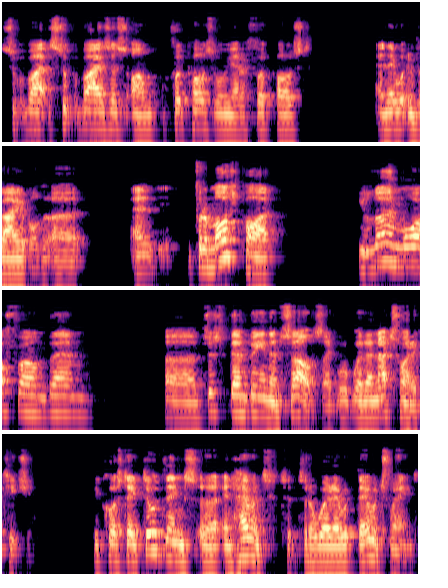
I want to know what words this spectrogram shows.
supervise, supervise us on foot posts when we had a foot post, and they were invaluable. And for the most part, you learn more from them, uh, just them being themselves, like where they're not trying to teach you, because they do things uh, inherent to, to the way they were, they were trained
